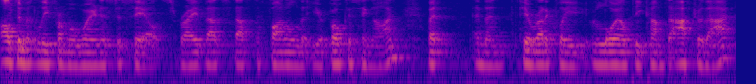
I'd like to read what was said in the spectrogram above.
ultimately from awareness to sales, right? That's that's the funnel that you're focusing on. But and then theoretically loyalty comes after that.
